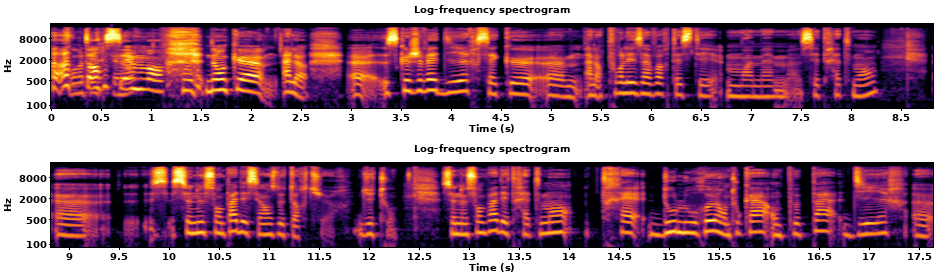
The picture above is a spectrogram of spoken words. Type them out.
intensément. Donc, euh, alors, euh, ce que je vais dire, c'est que, euh, alors, pour les avoir testés moi-même, ces traitements, ce ne sont pas des séances de torture du tout. Ce ne sont pas des traitements très douloureux. En tout cas, on ne peut pas dire euh,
